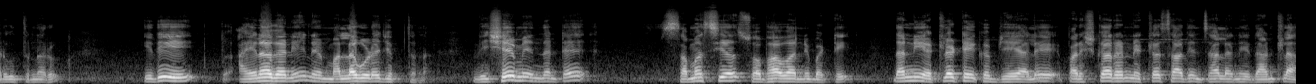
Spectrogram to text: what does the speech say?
అడుగుతున్నారు. ఇది అయినా కానీ నేను మళ్ళా కూడా చెప్తున్నా. విషయం ఏంటంటే సమస్య స్వభావాన్ని బట్టి దాన్ని ఎట్లా టేకప్ చేయాలి పరిష్కారాన్ని ఎట్లా సాధించాలనే దాంట్లో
